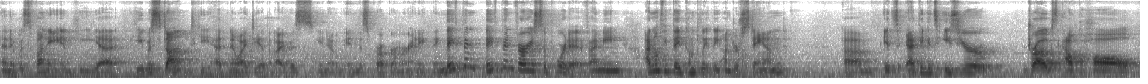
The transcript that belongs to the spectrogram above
And it was funny, and he, uh, he was stunned. He had no idea that I was, you know, in this program or anything. They've been, they've been very supportive. I mean, I don't think they completely understand. Um, it's, I think it's easier, drugs, alcohol,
